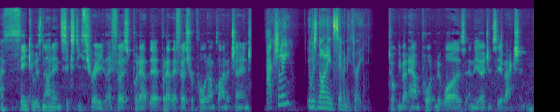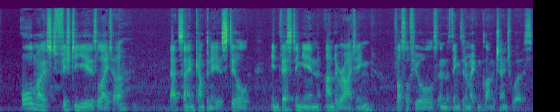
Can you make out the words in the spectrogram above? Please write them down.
I think it was 1963 they first put out their put out their first report on climate change. Actually, it was 1973. Talking about how important it was and the urgency of action. Almost 50 years later, that same company is still investing in underwriting fossil fuels and the things that are making climate change worse.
